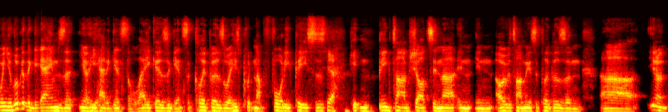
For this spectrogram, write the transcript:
when you look at the games that you know he had against the Lakers, against the Clippers, where he's putting up forty pieces, yeah. hitting big time shots in uh, in in overtime against the Clippers, and uh, you know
